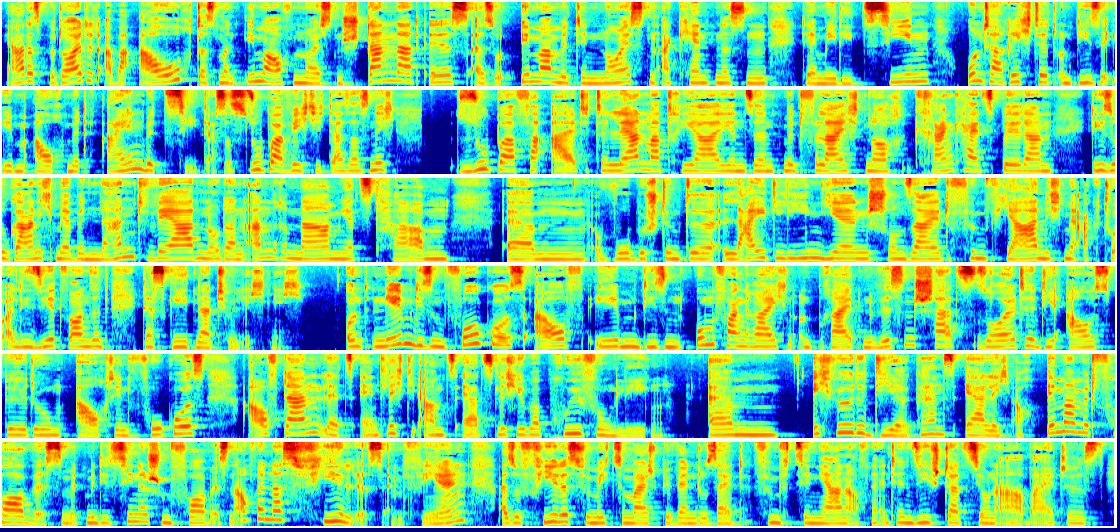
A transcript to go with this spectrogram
Ja, das bedeutet aber auch, dass man immer auf dem neuesten Standard ist, also immer mit den neuesten Erkenntnissen der Medizin unterrichtet und diese eben auch mit einbezieht. Das ist super wichtig, dass das nicht super veraltete Lernmaterialien sind mit vielleicht noch Krankheitsbildern, die so gar nicht mehr benannt werden oder einen anderen Namen jetzt haben, ähm, wo bestimmte Leitlinien schon seit fünf Jahren nicht mehr aktualisiert worden sind. Das geht natürlich nicht. Und neben diesem Fokus auf eben diesen umfangreichen und breiten Wissensschatz sollte die Ausbildung auch den Fokus auf dann letztendlich die amtsärztliche Überprüfung legen. Ähm, ich würde dir ganz ehrlich auch immer mit Vorwissen, mit medizinischem Vorwissen, auch wenn das viel ist, empfehlen. Also viel ist für mich zum Beispiel, wenn du seit 15 Jahren auf einer Intensivstation arbeitest,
